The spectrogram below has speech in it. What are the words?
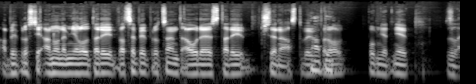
aby prostě ano nemělo tady 25% a ODS tady 14%. To by vypadalo poměrně zle.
